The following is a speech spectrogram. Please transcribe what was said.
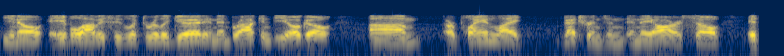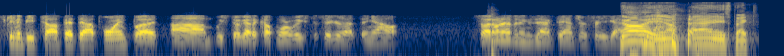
you know, Abel obviously looked really good, and then Brock and Diogo um, are playing like veterans, and, and they are. So it's going to be tough at that point, but um, we still got a couple more weeks to figure that thing out. So I don't have an exact answer for you guys. No, you know, I didn't expect.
